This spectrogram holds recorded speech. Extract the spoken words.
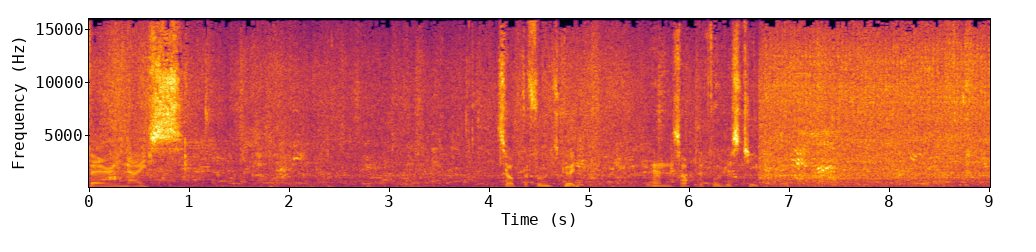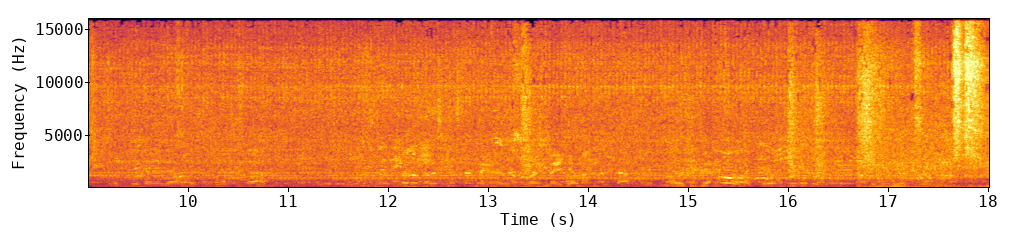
Very nice. Let's hope the food's good, and let's hope the food is cheap. Yeah, this is what I make it, man. Look at that.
